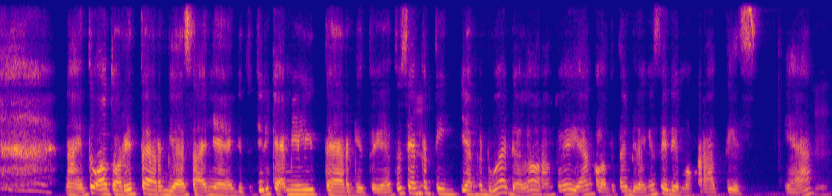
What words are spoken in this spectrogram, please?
nah itu otoriter biasanya gitu jadi kayak militer gitu ya terus yang yeah. ketiga yang kedua adalah orang tua yang kalau kita bilangnya sih demokratis ya okay.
